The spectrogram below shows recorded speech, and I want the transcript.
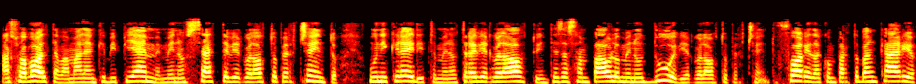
A sua volta va male anche BPM, meno 7,8%, Unicredit meno 3,8%, Intesa San Paolo meno 2,8%. Fuori dal comparto bancario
